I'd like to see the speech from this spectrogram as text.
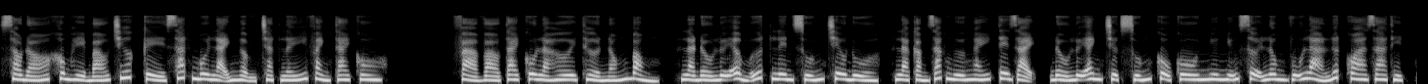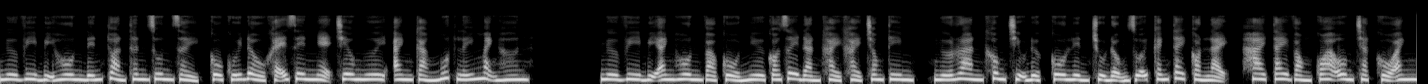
sau đó không hề báo trước kề sát môi lại ngậm chặt lấy vành tai cô. Phả vào tai cô là hơi thở nóng bỏng, là đầu lưỡi ẩm ướt lên xuống trêu đùa, là cảm giác ngứa ngáy tê dại, đầu lưỡi anh trượt xuống cổ cô như những sợi lông vũ lả lướt qua da thịt, ngư vi bị hôn đến toàn thân run rẩy cô cúi đầu khẽ rên nhẹ trêu ngươi, anh càng mút lấy mạnh hơn. Ngư vi bị anh hôn vào cổ như có dây đàn khải khải trong tim, ngứa ran không chịu được cô liền chủ động duỗi cánh tay còn lại, hai tay vòng qua ôm chặt cổ anh,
